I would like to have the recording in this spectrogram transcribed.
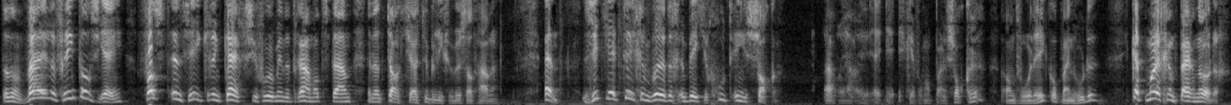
dat een ware vriend als jij vast en zeker een kaarsje voor me in het raam had staan en een touwtje uit de brievenbus had hangen. En zit jij tegenwoordig een beetje goed in je sokken? Nou ja, ik heb wel een paar sokken, antwoordde ik op mijn hoede. Ik heb morgen een paar nodig.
